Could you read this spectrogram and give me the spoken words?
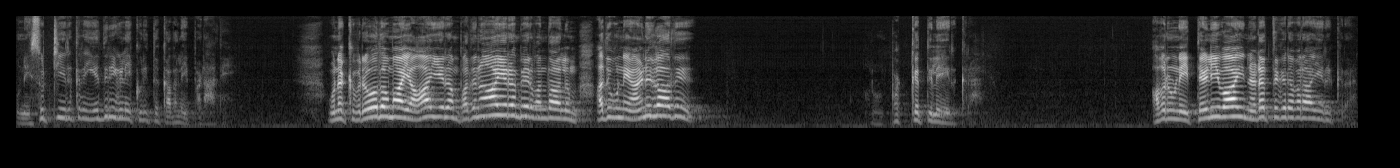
உன்னை சுற்றி இருக்கிற எதிரிகளை குறித்து கவலைப்படாதே. உனக்கு விரோதமாய் ஆயிரம் பதினாயிரம் பேர் வந்தாலும் அது உன்னை அணுகாது. பக்கத்திலே இருக்கிறார். அவர் உன்னை தெளிவாய் நடத்துகிறவராய் இருக்கிறார்.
